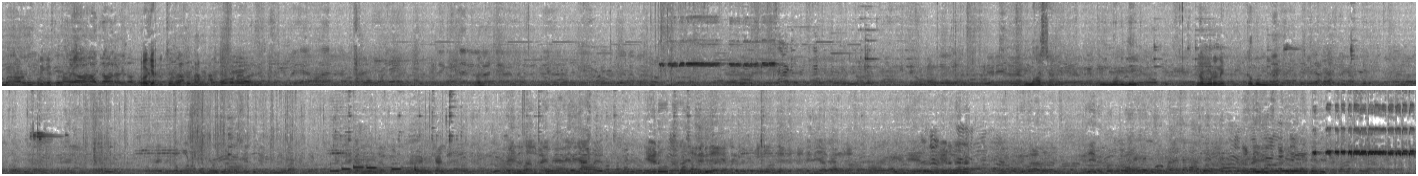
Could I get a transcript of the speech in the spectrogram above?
మన అడుగు okay. Last. ఇంకా మూడు ఉన్నాయి. ఇంకా ఉంది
